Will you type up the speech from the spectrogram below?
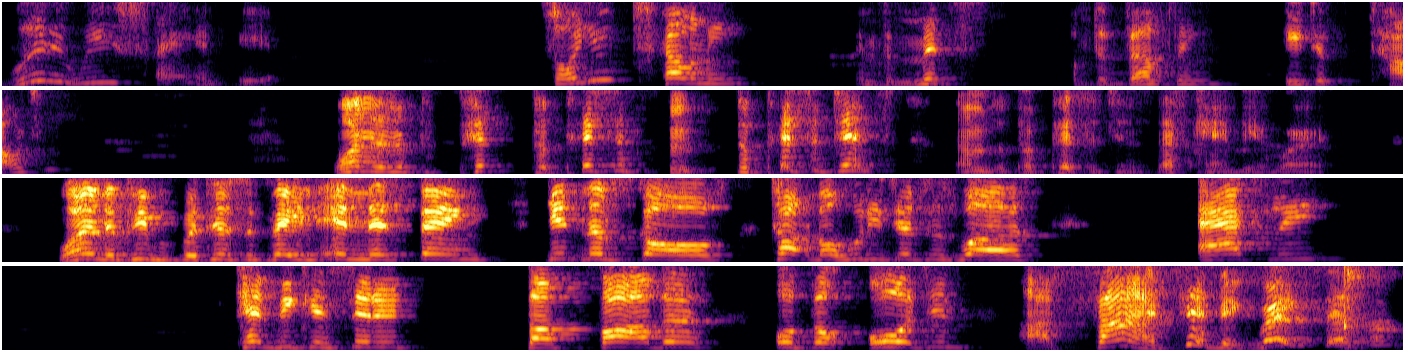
What are we saying here? So, are you telling me in the midst of developing Egyptology, one of the hmm, participants, I'm the participants, that can't be a word. One of the people participating in this thing, getting them skulls, talking about who the Egyptians was, actually can be considered the father or the origin of scientific racism.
